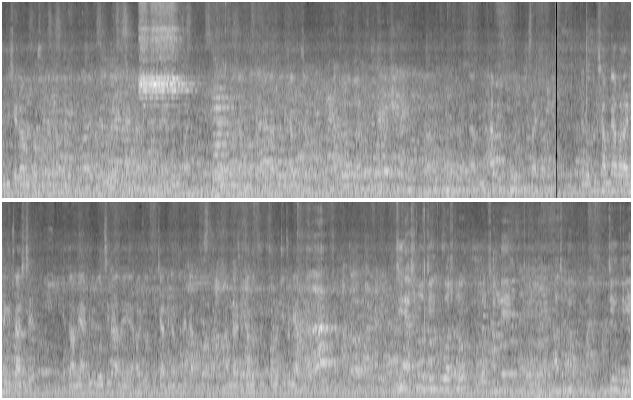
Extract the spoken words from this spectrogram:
যদি সেটা আমাদের দর্শকদের ভালো লাগে কিংবা এখানে করে একটা জায়গা তৈরি হয় নতুন যেমন হবে, সেটা আসলে বিশাল বিষয় আলহামদুলিল্লাহ বড় আছি হ্যাপি নতুন সামনে আবার আরেকটা কিছু আসছে। কিন্তু আমি এখনই বলছি না আমি হয়তো দু চার দিনের মধ্যে যাব আমার সামনে আছে চলচ্চিত্র চলচ্চিত্র নিয়ে আসব জিন আসলো জিন টু আসলো সামনে জিন ফিরে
